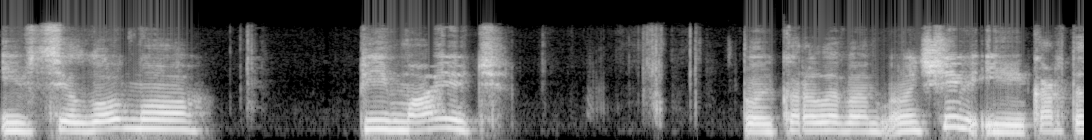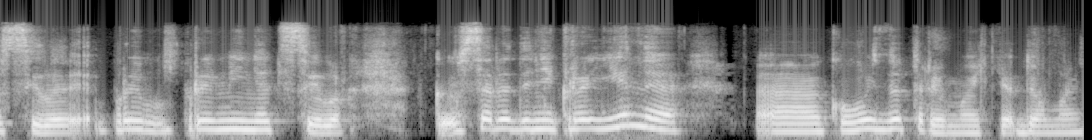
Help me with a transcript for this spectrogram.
І в цілому піймають Ой, королева мечів і карта сили, при, примінять силу. Всередині країни е, когось дотримують, я думаю.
